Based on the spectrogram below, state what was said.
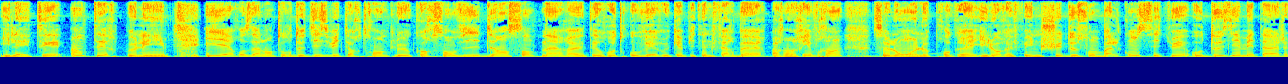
Il a été interpellé. Hier aux alentours de 18h30, le corps sans vie d'un centenaire a été retrouvé rue Capitaine Ferber par un riverain. Selon le progrès, il aurait fait une chute de son balcon situé au deuxième étage.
